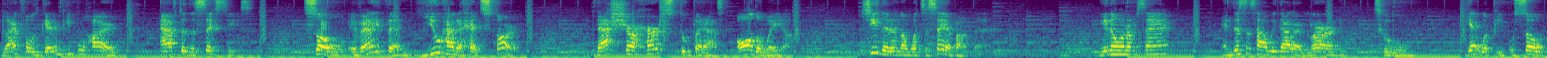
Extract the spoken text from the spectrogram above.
black folks getting people hired after the 60s. So, if anything, you had a head start. That shut her stupid ass all the way up. She didn't know what to say about that. You know what I'm saying? And this is how we gotta learn to get with people. So,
